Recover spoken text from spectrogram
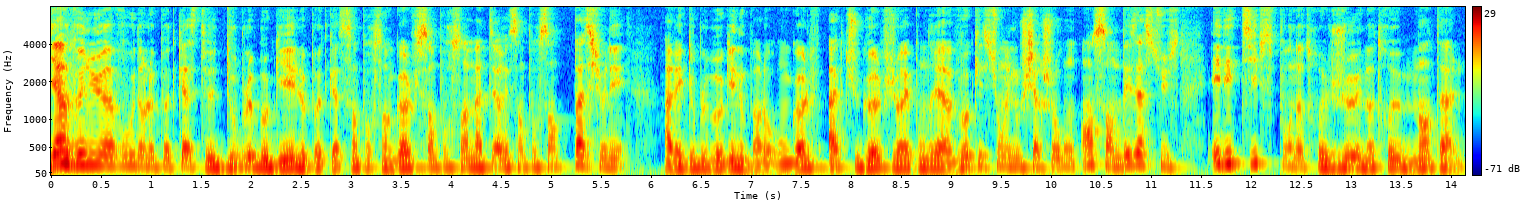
Bienvenue à vous dans le podcast Double Boguet, le podcast 100% golf, 100% amateur et 100% passionné. Avec Double Boguet, nous parlerons golf, actu golf, je répondrai à vos questions et nous chercherons ensemble des astuces et des tips pour notre jeu et notre mental.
